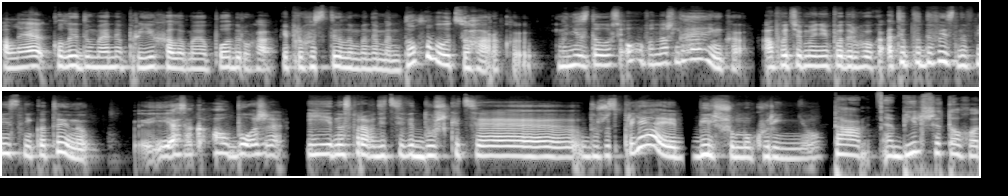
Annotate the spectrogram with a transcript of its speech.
Але коли до мене приїхала моя подруга і пригостили мене ментоловою цигаркою, мені здалося, о, вона ж легенька. А потім мені подруга каже, а ти подивись на вміст нікотину. І я така, о Боже. І насправді ці віддушки це дуже сприяє більшому курінню. Та більше того,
